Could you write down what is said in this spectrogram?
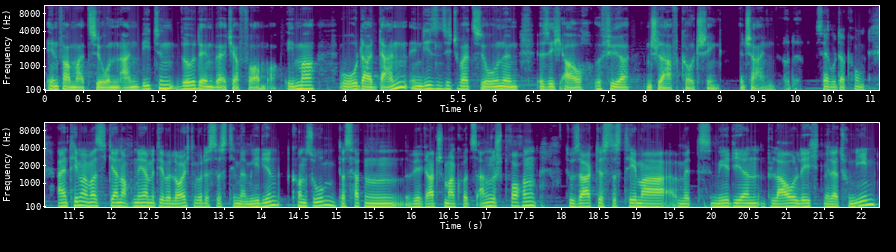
Informationen anbieten würde, in welcher Form auch immer, oder dann in diesen Situationen sich auch für ein Schlafcoaching entscheiden würde. Sehr guter Punkt. Ein Thema, was ich gerne noch näher mit dir beleuchten würde, ist das Thema Medienkonsum. Das hatten wir gerade schon mal kurz angesprochen. Du sagtest, das Thema mit Medien, Blaulicht, Melatonin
